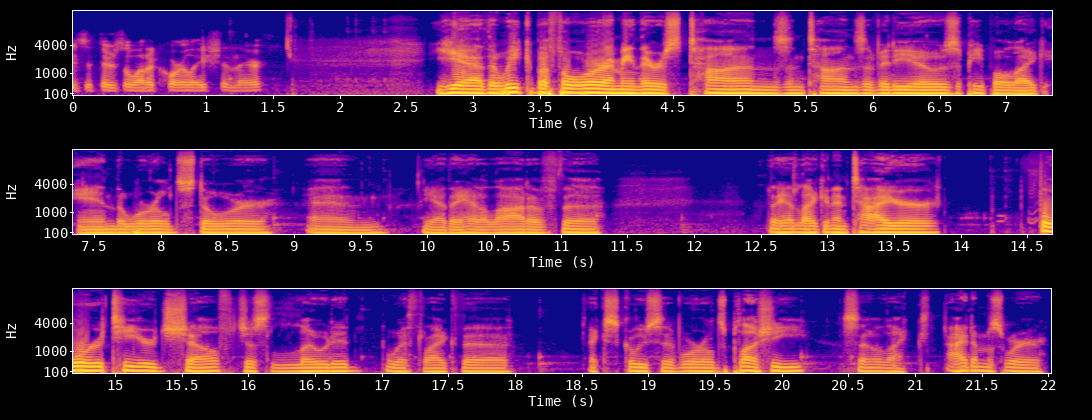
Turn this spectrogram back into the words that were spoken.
if there's a lot of correlation there. Yeah, the week before, I mean, there was tons and tons of videos of people like in the World Store, and yeah, they had a lot of the. They had like an entire four-tiered shelf just loaded with like the exclusive Worlds plushie. So like items were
